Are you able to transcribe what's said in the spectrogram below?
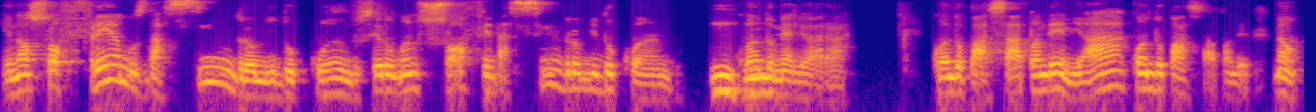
E nós sofremos da síndrome do quando. O ser humano sofre da síndrome do quando. Uhum. Quando melhorar. Quando passar a pandemia. Ah, quando passar a pandemia. Não,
